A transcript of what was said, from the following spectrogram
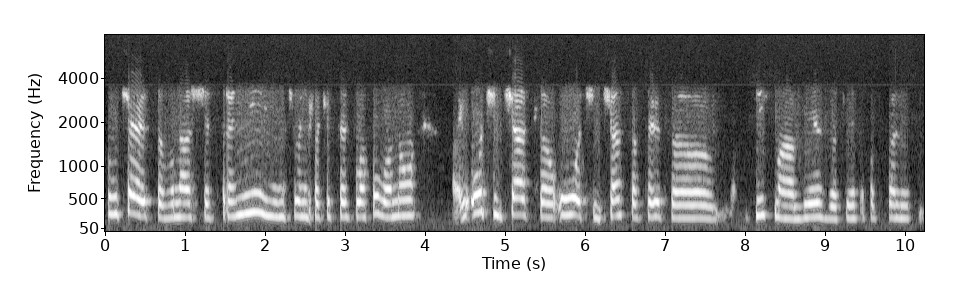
получается в нашей стране, ничего не хочу сказать плохого, но очень часто, очень часто остаются письма без ответов абсолютно.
